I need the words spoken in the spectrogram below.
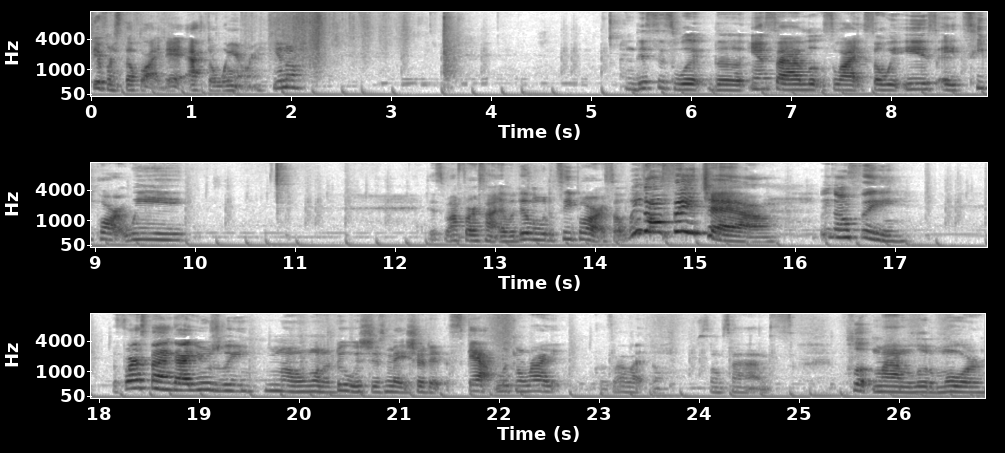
different stuff like that after wearing, you know. And this is what the inside looks like. So it is a T-part wig. This is my first time ever dealing with a T-part. So we gonna see, child. We gonna see. The first thing I usually, you know, want to do is just make sure that the scalp looking right. Because I like them sometimes pluck mine a little more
